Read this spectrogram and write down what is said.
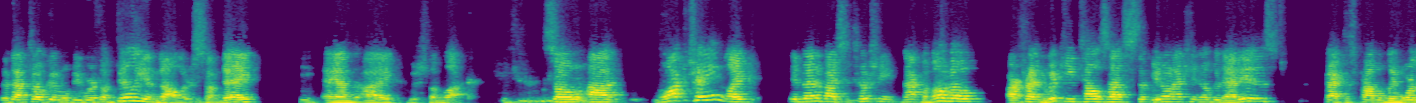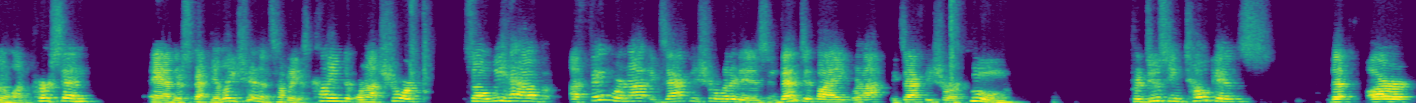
that that token will be worth a billion dollars someday. And I wish them luck. So uh, blockchain, like invented by Satoshi Nakamoto, our friend Wiki tells us that we don't actually know who that is. In fact, it's probably more than one person. And there's speculation and somebody has claimed it. We're not sure. So we have a thing, we're not exactly sure what it is, invented by, we're not exactly sure whom, producing tokens that are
